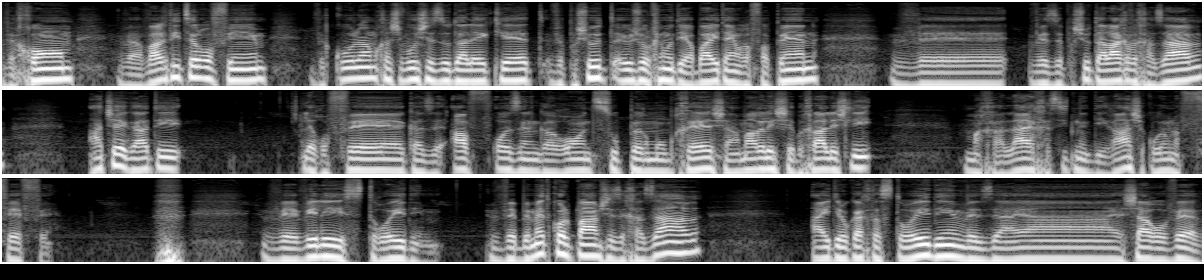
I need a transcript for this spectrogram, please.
וחום, ועברתי אצל רופאים, וכולם חשבו שזו דלקת, ופשוט היו שולחים אותי הביתה עם רפפן, ו... וזה פשוט הלך וחזר, עד שהגעתי לרופא כזה אף אוזן גרון סופר מומחה, שאמר לי שבכלל יש לי מחלה יחסית נדירה שקוראים לה פפה. והביא לי סטרואידים. ובאמת כל פעם שזה חזר, הייתי לוקח את הסטרואידים וזה היה ישר עובר.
